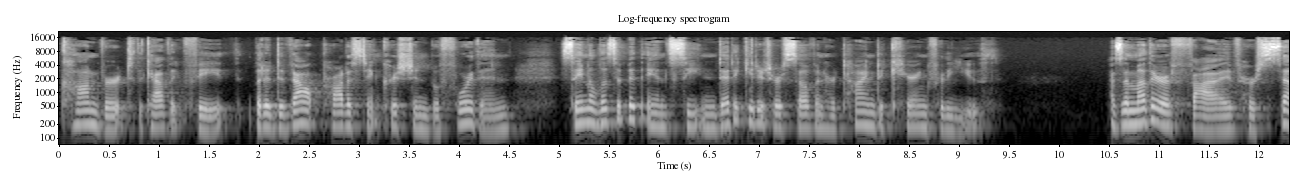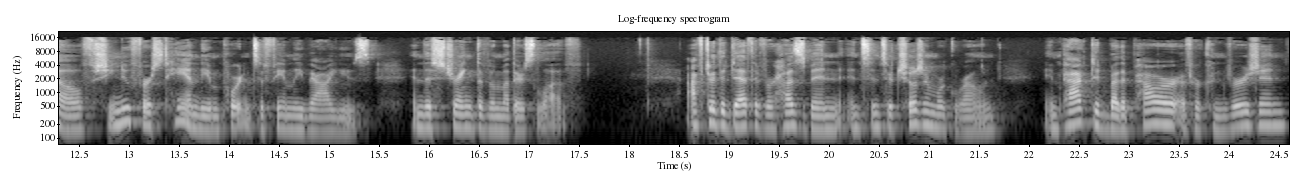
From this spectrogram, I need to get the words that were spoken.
convert to the Catholic faith, but a devout Protestant Christian before then, St. Elizabeth Ann Seton dedicated herself and her time to caring for the youth. As a mother of five herself, she knew firsthand the importance of family values and the strength of a mother's love. After the death of her husband, and since her children were grown, impacted by the power of her conversion,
